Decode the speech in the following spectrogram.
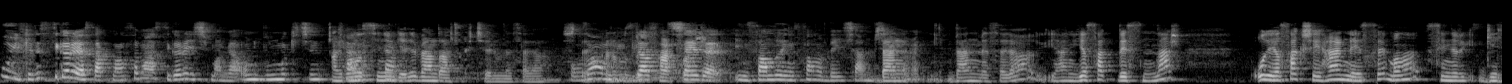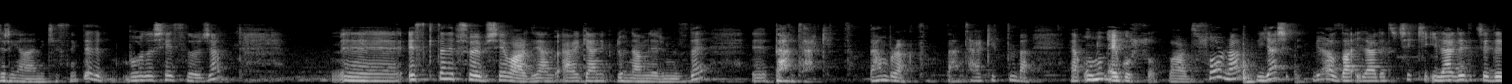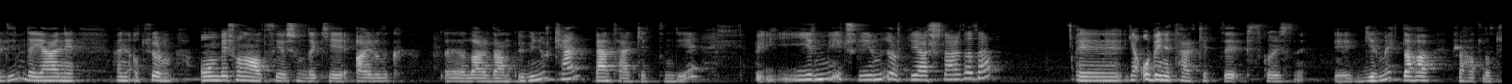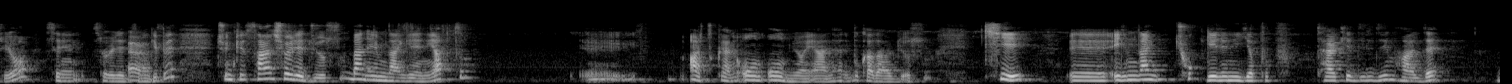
Bu ülkede sigara yasaklansa ben sigara içmem yani. Onu bulmak için Ay bana sinir gelir ben daha çok içerim mesela. İşte o zaman biraz fark şey var. de insandan insana değişen bir şey ben demek. ben mesela yani yasak desinler. O yasak şey her neyse bana sinir gelir yani kesinlikle. De, bu şey söyleyeceğim. Ee, eskiden hep şöyle bir şey vardı yani ergenlik dönemlerimizde e, ben terk ettim, ben bıraktım, ben terk ettim ben. Yani onun egosu vardı. Sonra yaş biraz daha ilerledikçe ki ilerledikçe dediğim de yani hani atıyorum 15-16 yaşındaki ayrılıklardan övünürken ben terk ettim diye 23'lü 24'lü yaşlarda da e, ya o beni terk etti psikolojisine e, girmek daha rahatlatıyor senin söylediğin Evet. gibi. Çünkü sen şöyle diyorsun ben elimden geleni yaptım. E, artık yani ol- olmuyor yani hani bu kadar diyorsun. Ki e, elimden çok geleni yapıp terk edildiğim halde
